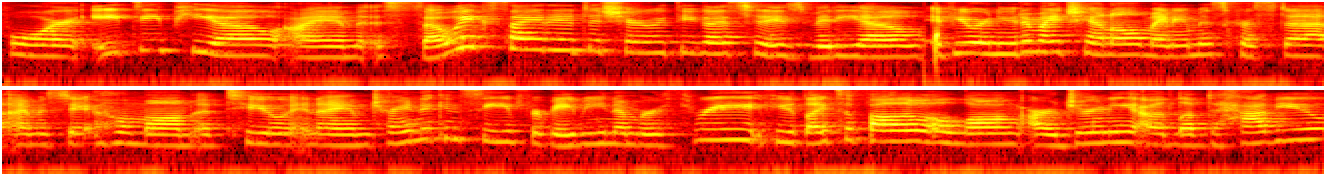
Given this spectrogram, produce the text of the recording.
for 8DPO. I am so excited to share with you guys today's video. If you are new to my channel, my name is Christa. I'm a stay-at-home mom of two and I am trying to conceive for baby number three. If you'd like to follow along our journey, I would love to have you.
